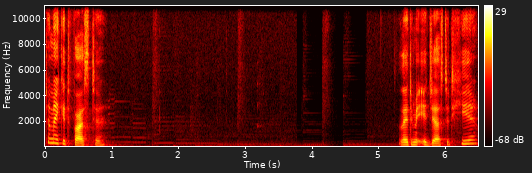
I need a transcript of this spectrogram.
to make it faster. Let me adjust it here.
